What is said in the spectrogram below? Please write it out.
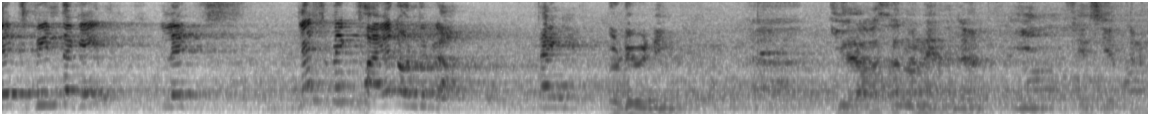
let's win the game let's let's make fire on the ground thank you good evening ഈ ഒരു അവസരം തന്നെയാണ് ഈ സി സി എഫിനും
